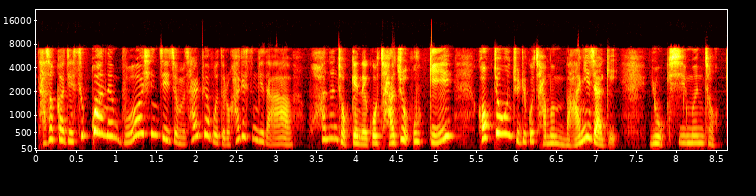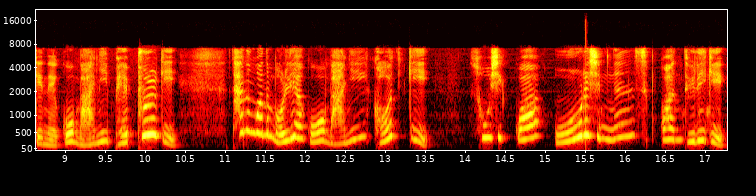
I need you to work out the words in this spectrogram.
다섯 가지 습관은 무엇인지 좀 살펴보도록 하겠습니다. 화는 적게 내고 자주 웃기, 걱정은 줄이고 잠은 많이 자기, 욕심은 적게 내고 많이 베풀기, 타는 거는 멀리하고 많이 걷기, 소식과 오래 씹는 습관 들이기.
